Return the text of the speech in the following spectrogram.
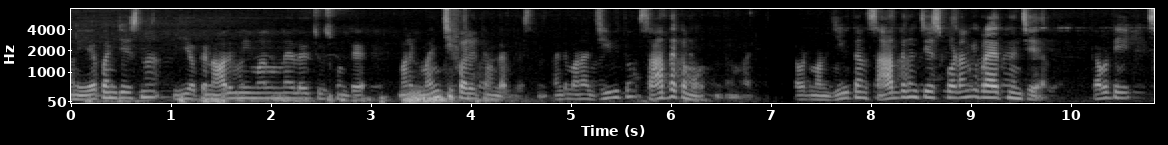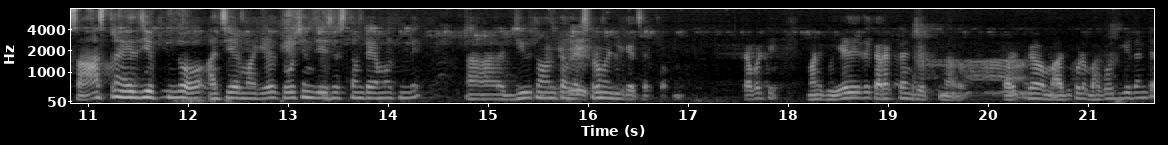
మనం ఏ పని చేసినా ఈ యొక్క నాలుగు నియమాలు ఉన్నాయో లేదో చూసుకుంటే మనకి మంచి ఫలితం లభిస్తుంది. అంటే మన జీవితం సార్థకం అవుతుంది అన్నమాట కాబట్టి మన జీవితాన్ని సార్థకం చేసుకోవడానికి ప్రయత్నం చేయాలి. కాబట్టి శాస్త్రం ఏది చెప్తుందో అది చేయాలి. మాకు ఏదో తోచింది చేసేస్తుంటే ఏమవుతుంది? జీవితం అంతా ఎక్స్పెరిమెంటల్గా సరిపోతుంది. కాబట్టి మనకి ఏదైతే కరెక్ట్ అని చెప్తున్నారో కరెక్ట్గా అది కూడా భగవద్గీత అంటే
